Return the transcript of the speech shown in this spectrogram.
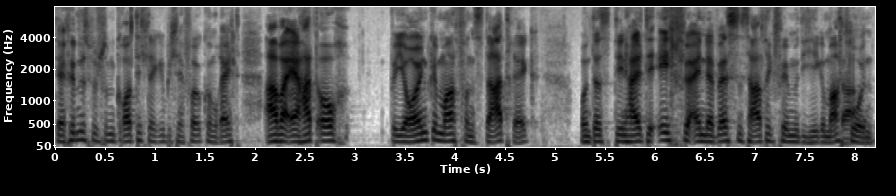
Der Film ist bestimmt grottig, da gebe ich dir vollkommen recht. Aber er hat auch Beyond gemacht von Star Trek. Und das, den halte ich für einen der besten Star Trek-Filme, die je gemacht da. wurden.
